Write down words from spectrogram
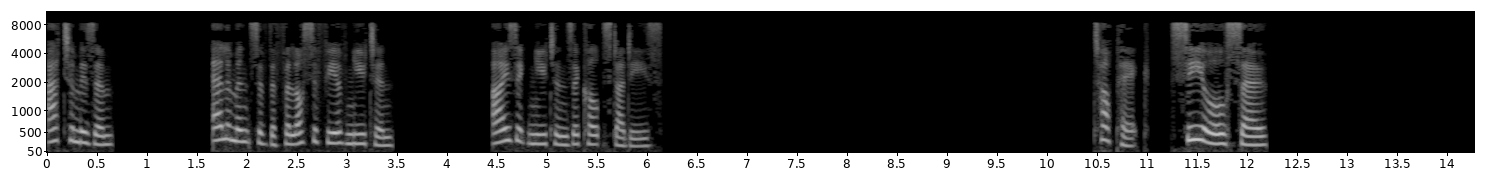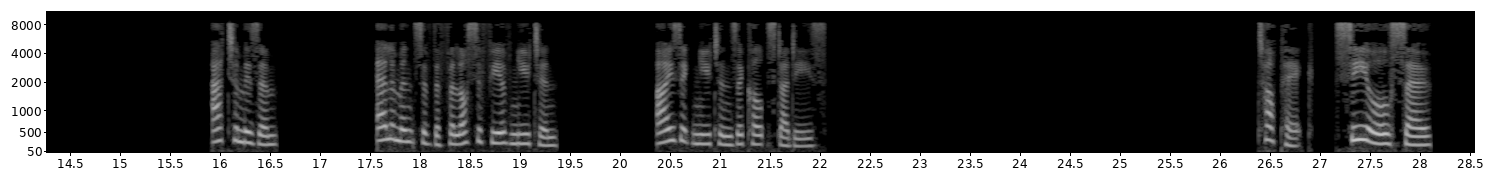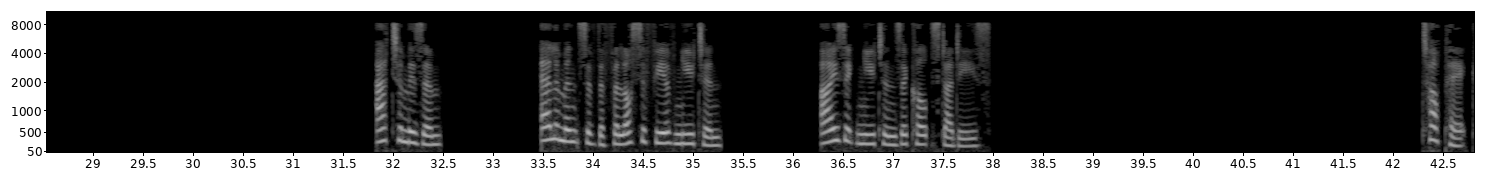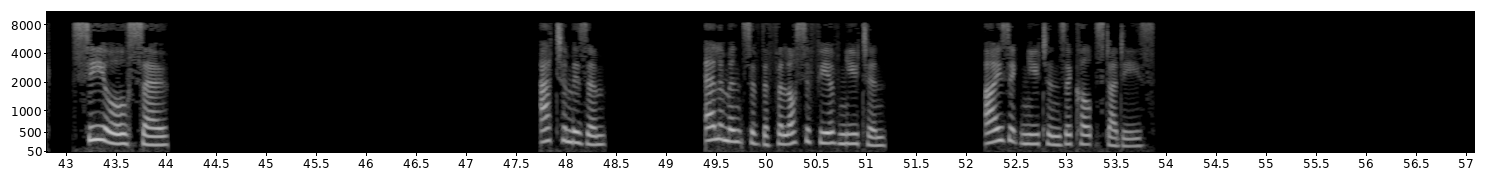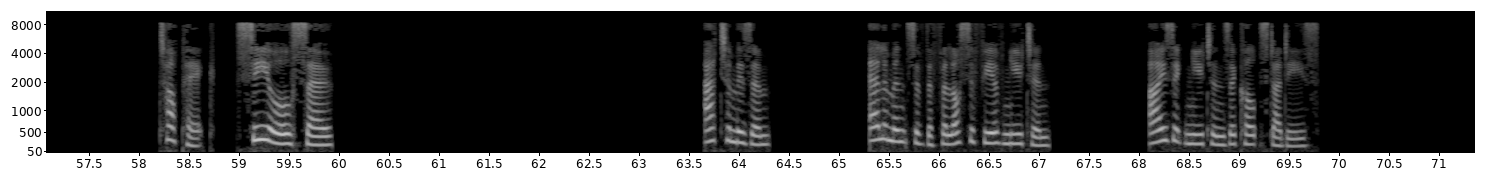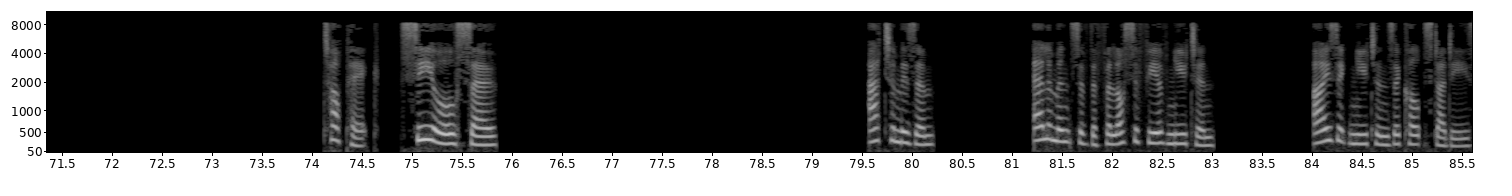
Atomism. Elements of the philosophy of Newton. Isaac Newton's occult studies Topic. See also. Atomism. Elements of the philosophy of Newton. Isaac Newton's occult studies. Topic. See also. Atomism. Elements of the philosophy of Newton. Isaac Newton's occult studies Topic. See also. Atomism. Elements of the philosophy of Newton. Isaac Newton's occult studies. Topic. See also. Atomism. Elements of the philosophy of Newton. Isaac Newton's occult studies Topic. See also Atomism Elements of the philosophy of Newton Isaac Newton's occult studies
